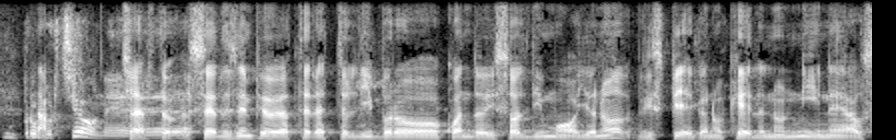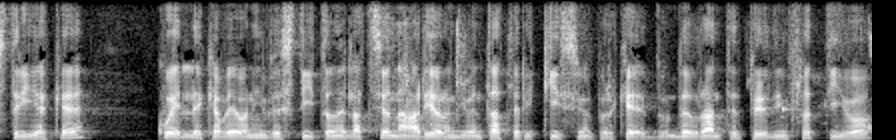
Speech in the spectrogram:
in No, proporzione. certo, eh. se ad esempio avete letto il libro Quando i soldi muoiono, vi spiegano che le nonnine austriache, quelle che avevano investito nell'azionario, erano diventate ricchissime perché du- durante il periodo inflattivo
